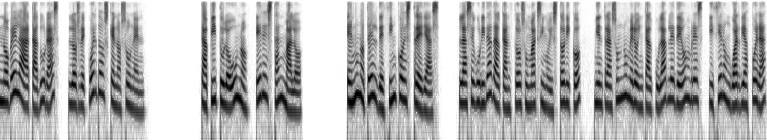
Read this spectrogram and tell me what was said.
Novela Ataduras, los recuerdos que nos unen. Capítulo 1. Eres tan malo. En un hotel de cinco estrellas. La seguridad alcanzó su máximo histórico, mientras un número incalculable de hombres hicieron guardia fuera,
